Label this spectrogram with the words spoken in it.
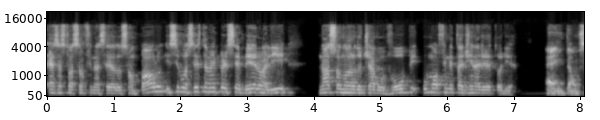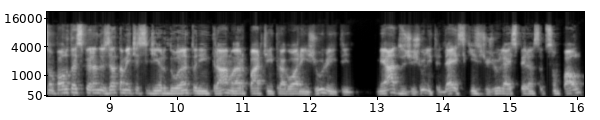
essa situação financeira do São Paulo e se vocês também perceberam ali na sonora do Thiago Volpe uma alfinetadinha na diretoria. É, então, São Paulo está esperando exatamente esse dinheiro do Anthony entrar, a maior parte entra agora em julho, entre meados de julho, entre 10 e 15 de julho, é a esperança do São Paulo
